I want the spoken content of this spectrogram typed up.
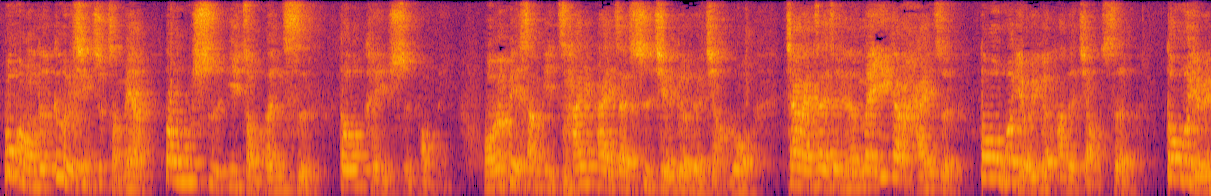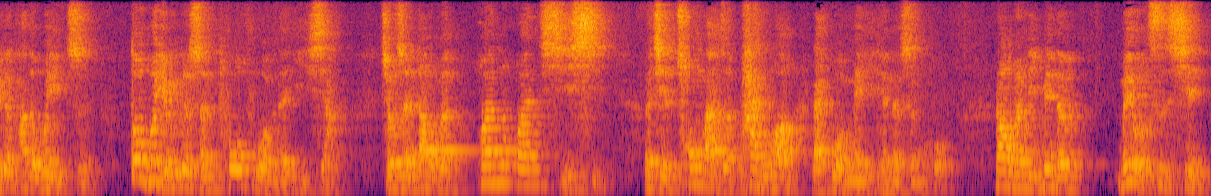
不管我们的个性是怎么样，都是一种恩赐，都可以侍奉你。我们被上帝差派在世界各个角落，将来在这里的每一个孩子都会有一个他的角色。都会有一个他的位置，都会有一个神托付我们的意向。求神让我们欢欢喜喜，而且充满着盼望来过每一天的生活。让我们里面的没有自信、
